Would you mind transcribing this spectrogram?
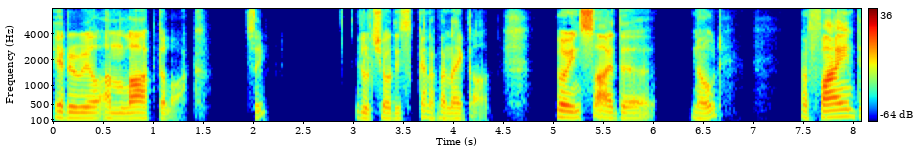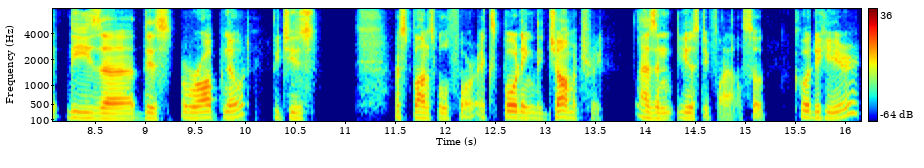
it will unlock the lock. See? It'll show this kind of an icon. Go inside the node find these uh, this ROP node which is responsible for exporting the geometry as an USD file. So go to here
